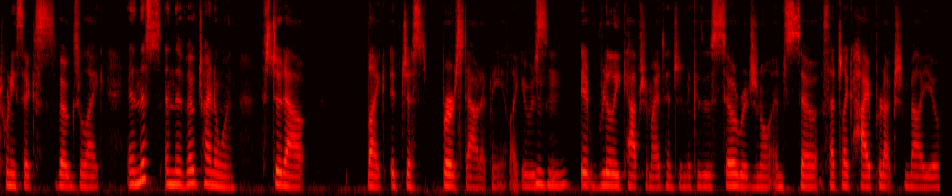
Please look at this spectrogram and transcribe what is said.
26 Vogues are like. And this and the Vogue China one stood out like it just burst out at me. Like it was Mhm. it really captured my attention because it was so original and so such like high production value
